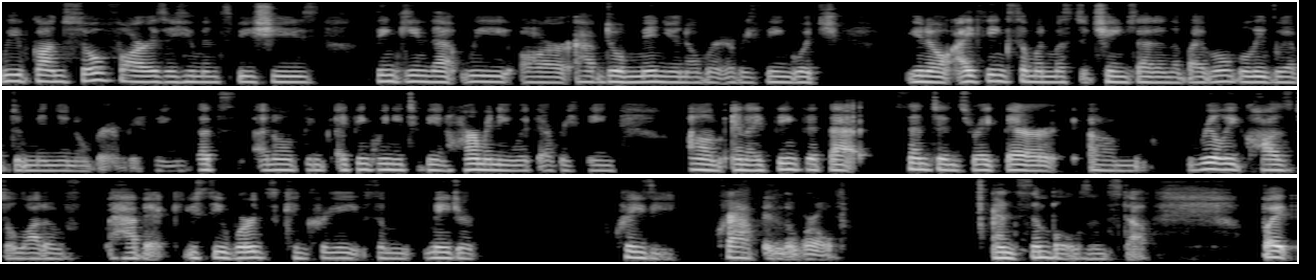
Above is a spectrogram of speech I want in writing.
We've gone so far as a human species thinking that we are have dominion over everything, which, you know, I think someone must have changed that in the Bible. I believe we have dominion over everything. That's I don't think I think we need to be in harmony with everything um, and I think that that sentence right there um, really caused a lot of havoc. You see, words can create some major crazy crap in the world and symbols and stuff. But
